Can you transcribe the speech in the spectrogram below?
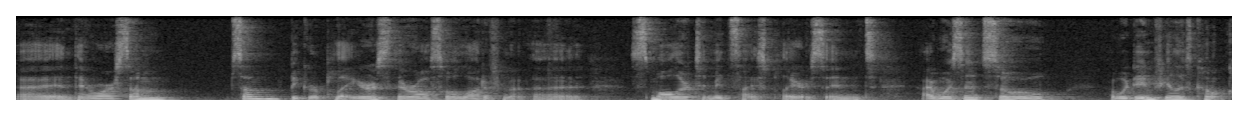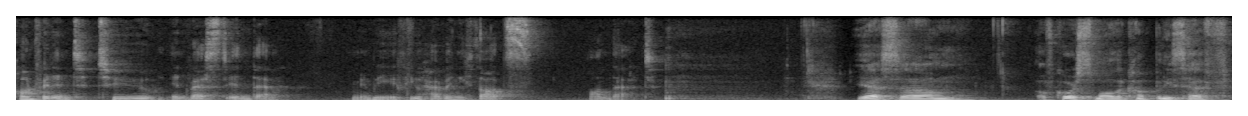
uh, and there are some some bigger players, there are also a lot of uh, smaller to mid-sized players, and I wasn't so I didn't feel as confident to invest in them. Maybe if you have any thoughts on that. Yes, um, of course, smaller companies have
